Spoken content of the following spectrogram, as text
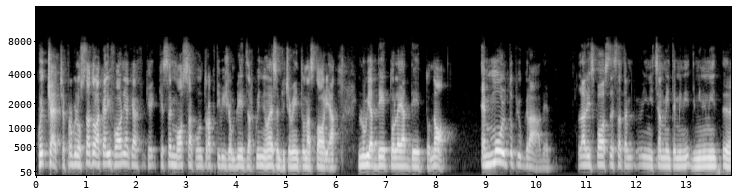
Que- cioè, c'è proprio lo Stato della California che, che, che si è mossa contro Activision Blizzard, quindi non è semplicemente una storia lui ha detto, lei ha detto, no, è molto più grave la risposta è stata inizialmente mini, di minimi, eh,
